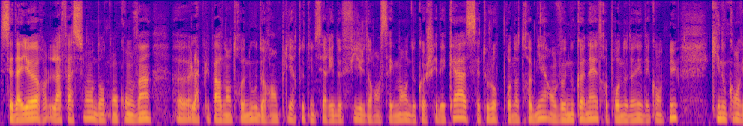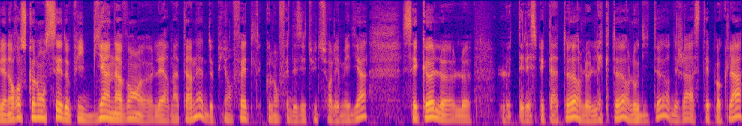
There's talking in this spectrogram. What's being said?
C'est d'ailleurs la façon dont on convainc euh, la plupart d'entre nous de remplir toute une série de fiches de renseignements, de cocher des cases. C'est toujours pour notre bien. On veut nous connaître pour nous donner des contenus qui nous conviennent. Or, ce que l'on sait depuis bien avant euh, l'ère d'Internet, depuis en fait que l'on fait des études sur les médias, c'est que le, le, le téléspectateur, le lecteur, l'auditeur, déjà à cette époque-là,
